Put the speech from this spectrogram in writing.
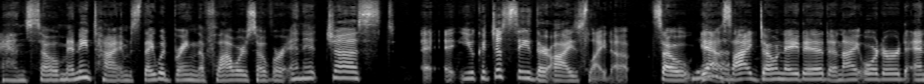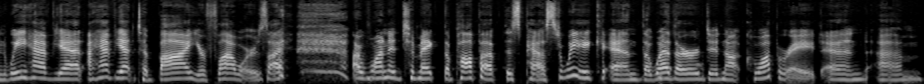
And so many times they would bring the flowers over and it just, eh, eh, you could just see their eyes light up so yeah. yes, I donated and I ordered and we have yet I have yet to buy your flowers. I I wanted to make the pop-up this past week and the weather did not cooperate and um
